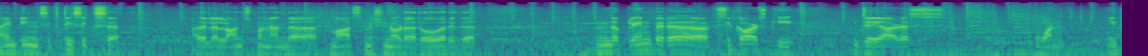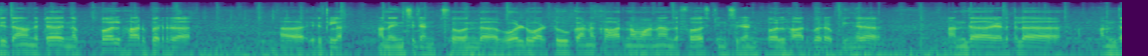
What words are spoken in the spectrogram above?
நைன்டீன் சிக்ஸ்டி சிக்ஸு அதில் லான்ச் பண்ண அந்த மார்ஸ் மிஷினோட ரோவர் இது. இந்த பிளேன் பேர் சிகார்ஸ்கி ஜேஆர்எஸ் ஒன் இதுதான் வந்துட்டு இந்த பேர்ல் ஹார்பர் இருக்குல்ல அந்த இன்சிடெண்ட் ஸோ இந்த வேர்ல்டு வார் டூக்கான காரணமான அந்த ஃபர்ஸ்ட் இன்சிடெண்ட் பேர்ல் ஹார்பர் அப்படிங்கிற அந்த இடத்துல அந்த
